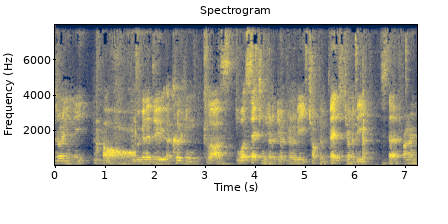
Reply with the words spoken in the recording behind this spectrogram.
joining me. Oh. We're gonna do a cooking class. What section do you wanna be on? Do you wanna be chopping veg? Do you wanna be stir frying?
